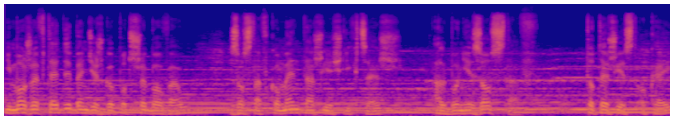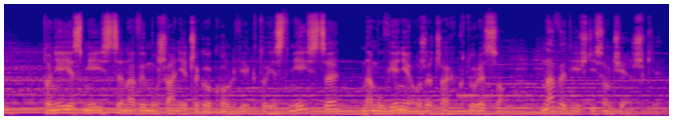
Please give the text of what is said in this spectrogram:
i może wtedy będziesz go potrzebował. Zostaw komentarz, jeśli chcesz, albo nie zostaw. To też jest ok. To nie jest miejsce na wymuszanie czegokolwiek, to jest miejsce na mówienie o rzeczach, które są, nawet jeśli są ciężkie.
